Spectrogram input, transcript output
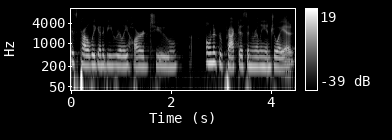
it's probably going to be really hard to own a group practice and really enjoy it.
